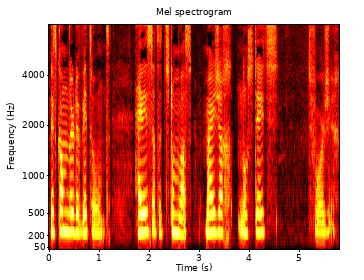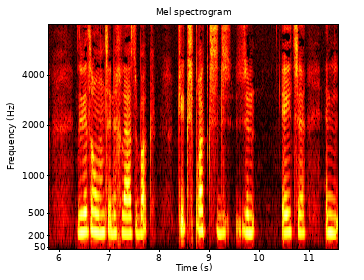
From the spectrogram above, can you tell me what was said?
Dit kwam door de witte hond. Hij wist dat het stom was, maar hij zag nog steeds voor zich. De witte hond in de glazen bak. Kik sprak zijn eten en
